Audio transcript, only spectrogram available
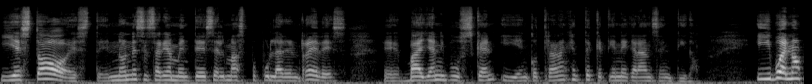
Y esto este, no necesariamente es el más popular en redes. Eh, vayan y busquen y encontrarán gente que tiene gran sentido. Y bueno,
